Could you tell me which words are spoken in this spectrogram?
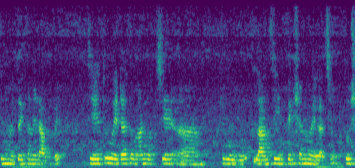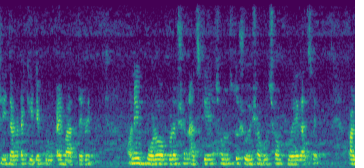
দিন হয়তো এখানে রাখবে। যেহেতু এটা তোমার হচ্ছে কী বলব লাংসে ইনফেকশান হয়ে গেছে। তো সেই জায়গাটা কেটে পুরোটাই বাদ দেবে। অনেক বড় অপারেশন আজকে, সমস্ত শৈশবত সব হয়ে গেছে। কাল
